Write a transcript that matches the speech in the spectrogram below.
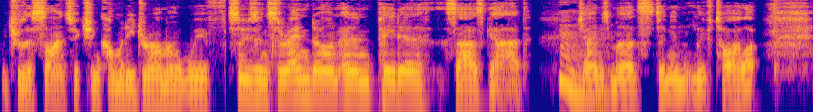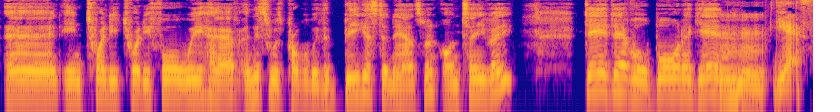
which was a science fiction comedy drama with Susan Sarandon and Peter Sarsgaard, Hmm. James Marsden and Liv Tyler. And in 2024, we have, and this was probably the biggest announcement on TV Daredevil Born Again. Mhm. Yes.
